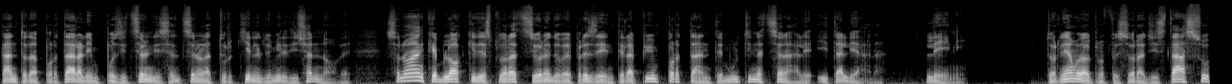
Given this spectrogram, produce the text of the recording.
tanto da portare all'imposizione di sanzioni alla Turchia nel 2019, sono anche blocchi di esplorazione dove è presente la più importante multinazionale italiana, l'ENI. Torniamo dal professor Agistassu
